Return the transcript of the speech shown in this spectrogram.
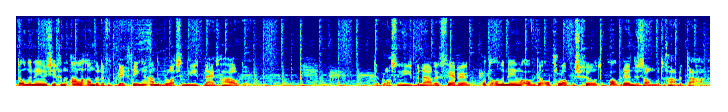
de ondernemer zich aan alle andere verplichtingen aan de Belastingdienst blijft houden. De Belastingdienst benadrukt verder dat de ondernemer over de opgelopen schuld ook rente zal moeten gaan betalen.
